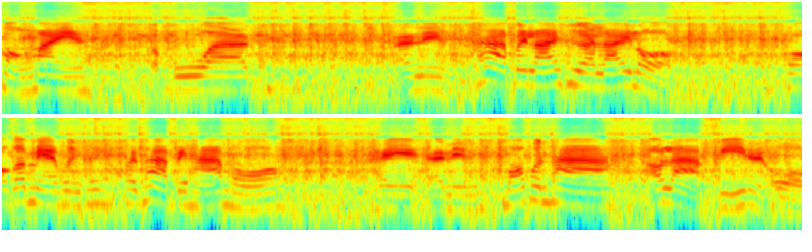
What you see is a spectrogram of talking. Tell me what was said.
หมองใหม่กับปวด อันนี้ถ้าไปร้ายคือร้ายหรอกพ่อกับ แม่เพิ่นค่อยพาไปหาหมอให้อันนี้หมอเพิ่นพาเอาหลากฝีน่ะออก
